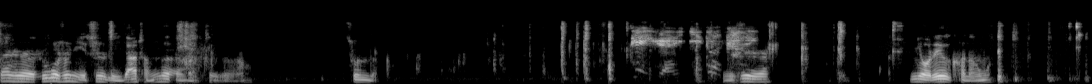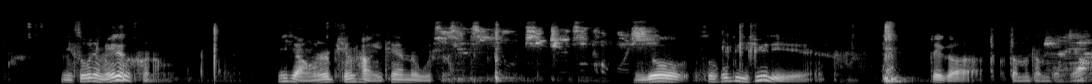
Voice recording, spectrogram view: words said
但是如果说你是李嘉诚的这个孙子，你试试，你有这个可能吗？你似乎就没这个可能。你想是平躺一天都不行，你就似乎必须得这个怎么怎么怎么样，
